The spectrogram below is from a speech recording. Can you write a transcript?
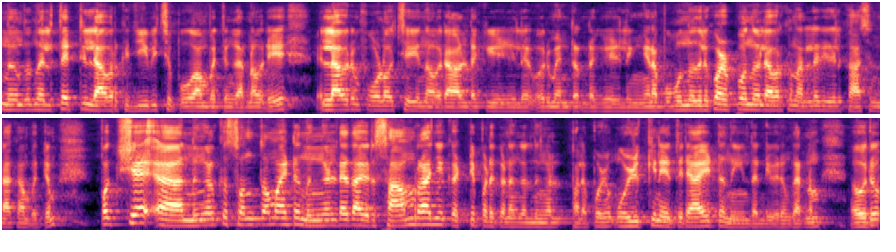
നീന്തുന്നതിൽ തെറ്റില്ല. അവർക്ക് ജീവിച്ചു പോകാൻ പറ്റും. കാരണം ഒരേ എല്ലാവരും ഫോളോ ചെയ്യുന്ന ഒരാളുടെ കീഴിൽ ഒരു മെന്ററിന്റെ കീഴിൽ ഇങ്ങനെ പോകുന്നതിൽ കുഴപ്പമൊന്നുമില്ല. അവർക്ക് നല്ല രീതിയിൽ കാശുണ്ടാക്കാൻ പറ്റും. പക്ഷേ നിങ്ങൾക്ക് സ്വന്തമായിട്ട് നിങ്ങളുടേതായ ഒരു സാമ്രാജ്യം കെട്ടിപ്പടുക്കണമെങ്കിൽ നിങ്ങൾ പലപ്പോഴും ഒഴുക്കിനെതിരായിട്ട് നീന്തേണ്ടി വരും. കാരണം ഒരു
